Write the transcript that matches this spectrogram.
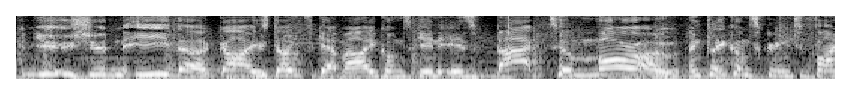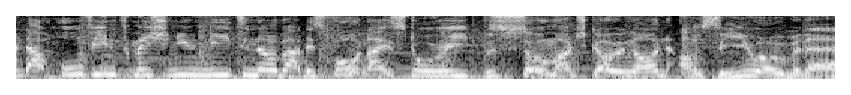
And you shouldn't either. Guys, don't forget my icon skin is back tomorrow. And click on screen to find out all the information you need to know about this Fortnite story. There's so much going on. I'll see you over there.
